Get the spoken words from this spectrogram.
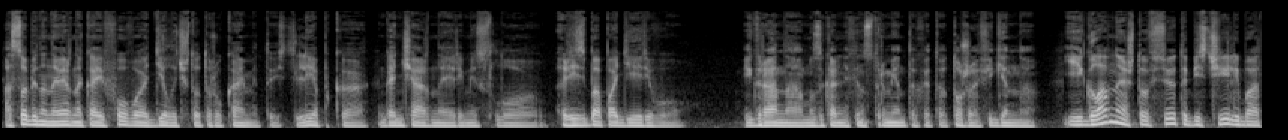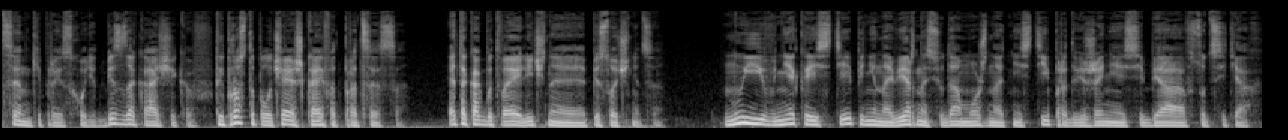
Особенно, наверное, кайфово делать что-то руками, то есть лепка, гончарное ремесло, резьба по дереву, игра на музыкальных инструментах, это тоже офигенно. И главное, что все это без чьей-либо оценки происходит, без заказчиков. Ты просто получаешь кайф от процесса. Это как бы твоя личная песочница. Ну и в некой степени, наверное, сюда можно отнести продвижение себя в соцсетях.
